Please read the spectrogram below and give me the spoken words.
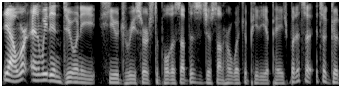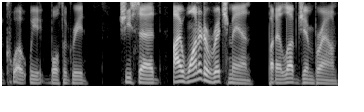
yeah, we're, and we didn't do any huge research to pull this up. This is just on her Wikipedia page, but it's a it's a good quote. We both agreed. She said, "I wanted a rich man, but I loved Jim Brown.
